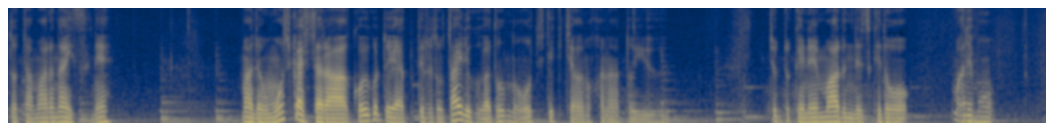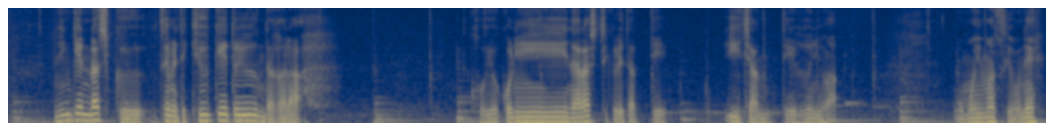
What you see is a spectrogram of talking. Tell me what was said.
とたまらないですね。まあでももしかしたら、こういうことやってると体力がどんどん落ちてきちゃうのかなという、ちょっと懸念もあるんですけど、まあでも、人間らしくせめて休憩というんだからこう横にならしてくれたっていいじゃんっていうふうには思いますよね。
